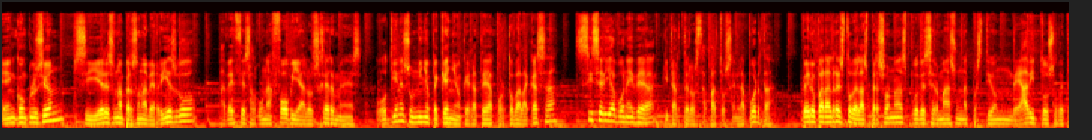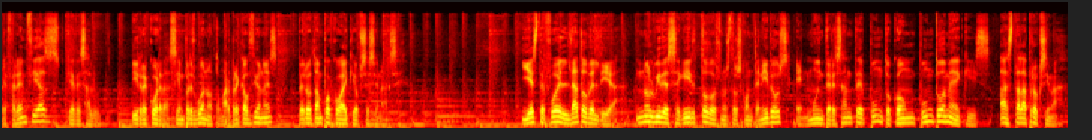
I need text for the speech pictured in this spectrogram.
En conclusión, si eres una persona de riesgo, padeces alguna fobia a los gérmenes o tienes un niño pequeño que gatea por toda la casa, sí sería buena idea quitarte los zapatos en la puerta. Pero para el resto de las personas puede ser más una cuestión de hábitos o de preferencias que de salud. Y recuerda, siempre es bueno tomar precauciones, pero tampoco hay que obsesionarse. Y este fue el dato del día. No olvides seguir todos nuestros contenidos en muyinteresante.com.mx. Hasta la próxima.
